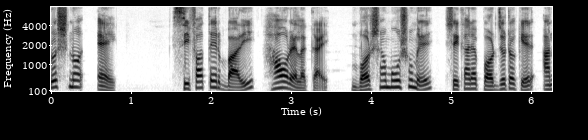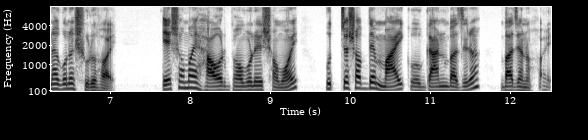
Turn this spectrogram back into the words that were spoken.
প্রশ্ন এক, সিফাতের বাড়ি হাওর এলাকায়। বর্ষা মৌসুমে সেখানে পর্যটকের আনাগোনা শুরু হয়। এ সময় হাওর ভ্রমণের সময় উচ্চ শব্দে মাইক ও গান বাজানো বাজানো হয়।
